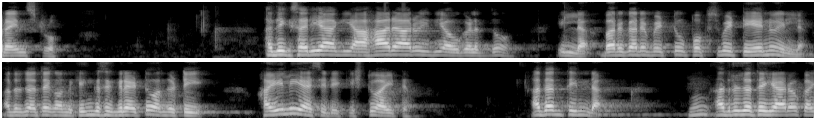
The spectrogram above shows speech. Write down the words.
ಬ್ರೈನ್ ಸ್ಟ್ರೋಕ್ ಅದಕ್ಕೆ ಸರಿಯಾಗಿ ಆಹಾರಾರು ಇದೆಯಾ ಅವುಗಳದ್ದು? ಇಲ್ಲ. ಬರ್ಗರ್ ಬಿಟ್ಟು, ಪಪ್ಸ್ ಬಿಟ್ಟು ಏನೂ ಇಲ್ಲ. ಅದ್ರ ಜೊತೆಗೆ ಒಂದು ಕಿಂಗ್ ಸಿಗರೇಟು, ಒಂದು ಟೀ. ಹೈಲಿ ಆ್ಯಸಿಡಿಕ್ ಇಷ್ಟು ಐಟಮ್ ಅದನ್ನು ತಿಂದ. ಹ್ಞೂ ಅದ್ರ ಜೊತೆಗೆ ಯಾರೋ ಕೈ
